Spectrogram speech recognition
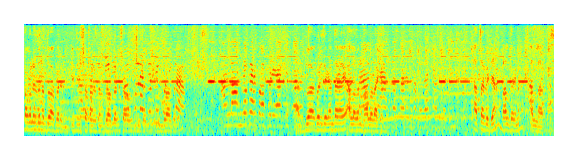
সকলের জন্য দোয়া করেন পৃথিবীর সকলের জন্য দোয়া করেন সব সকলের জন্যই দোয়া করি করেন। আল্লাহ অন্ধকার কফরে আছে আর দোয়া করি যেখান থেকে আল্লাহ যেন ভালো রাখেন। আচ্ছা বেটা ভালো থাকেন আল্লাহ হাফিজ।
